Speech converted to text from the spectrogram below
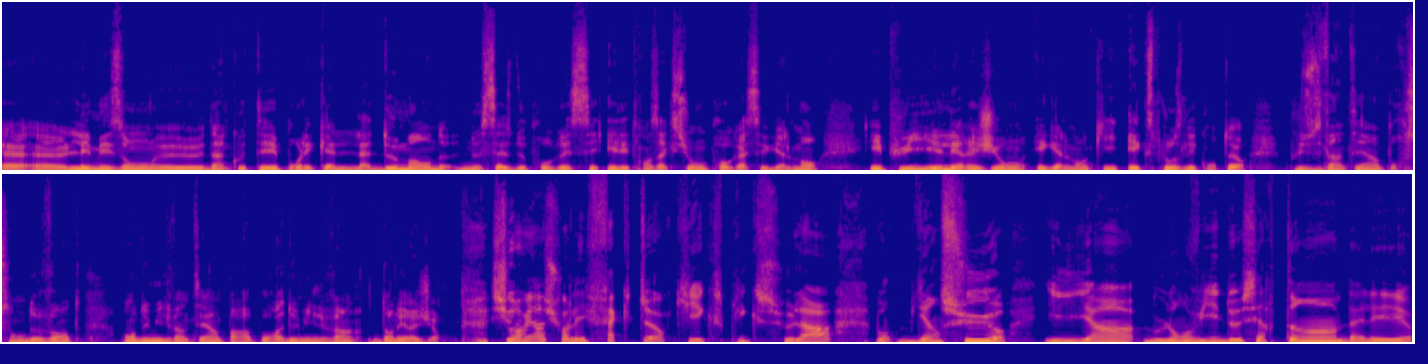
euh, euh, les maisons d'un côté pour lesquelles la demande ne cesse de progresser et les transactions progressent également, et puis les régions également qui explosent les compteurs, plus 21% de ventes en 2021 par rapport à 2020 dans les régions. Si on revient sur les facteurs qui expliquent cela, bon, bien sûr, il y a l'envie de certains d'aller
